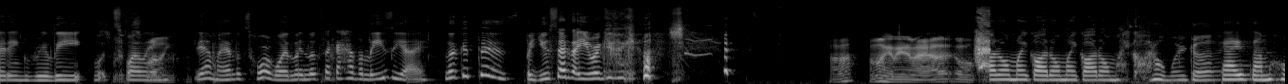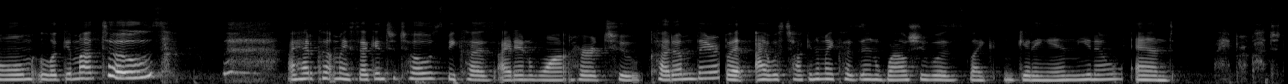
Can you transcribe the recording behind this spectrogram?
Getting really what, swelling. swelling. Yeah, my eye looks horrible. It, lo it, looks like I have a lazy eye. Look at this. But you said that you were gonna get lashes. Huh? I'm not gonna get my eye. Oh. oh my god, oh my god, oh my god, oh my god. Guys, I'm home. Look at my toes. I had cut my second two toes because I didn't want her to cut them there. But I was talking to my cousin while she was like getting in, you know, and I forgot to tell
